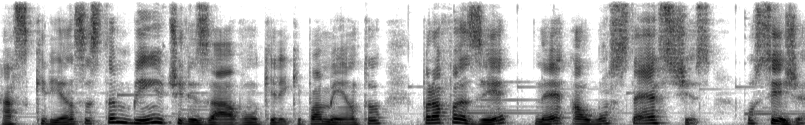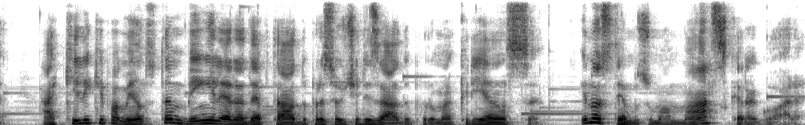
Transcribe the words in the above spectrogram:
as crianças também utilizavam aquele equipamento para fazer né, alguns testes. Ou seja, aquele equipamento também ele era adaptado para ser utilizado por uma criança. E nós temos uma máscara agora.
